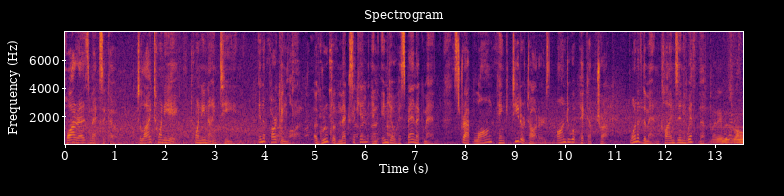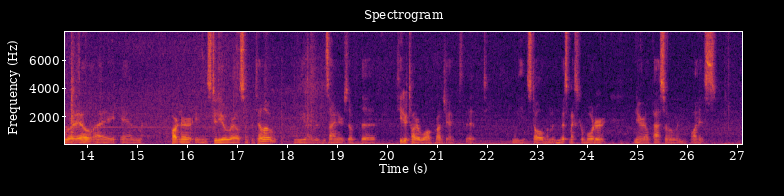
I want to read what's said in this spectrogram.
Juarez, Mexico, July 28, 2019. In a parking lot, a group of Mexican and Indo-Hispanic men strap long pink teeter-totters onto a pickup truck. One of the men climbs in with them. My name is Ronald Rael. I am partner in Studio Rael San Fratello. We are the designers of the teeter-totter wall project that we installed on the U.S.-Mexico border near El Paso and Juarez.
